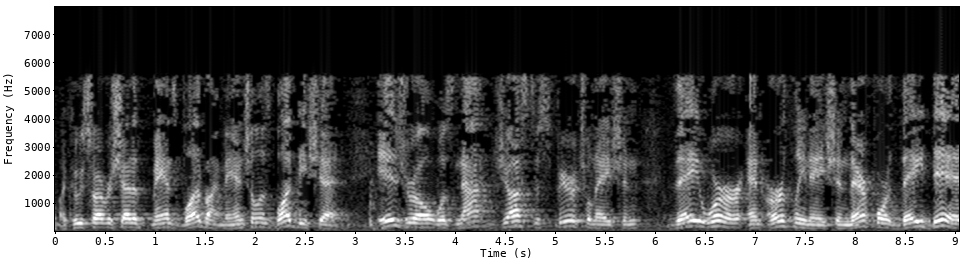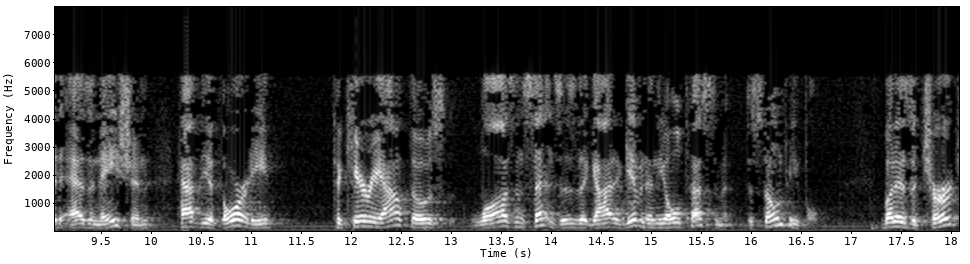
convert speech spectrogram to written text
Like whosoever sheddeth man's blood by man shall his blood be shed. Israel was not just a spiritual nation, they were an earthly nation. Therefore, they did, as a nation, have the authority to carry out those laws and sentences that God had given in the Old Testament to stone people. But as a church,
